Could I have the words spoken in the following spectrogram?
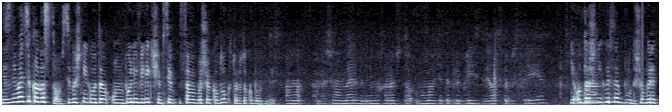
Не занимайтесь колдовством. Всевышний кого-то, он более велик, чем все, самый большой колдун, который только был в мире. Что вы можете это приблизить, сделать это быстрее? Нет, он даже не говорит о будущем. Он говорит,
